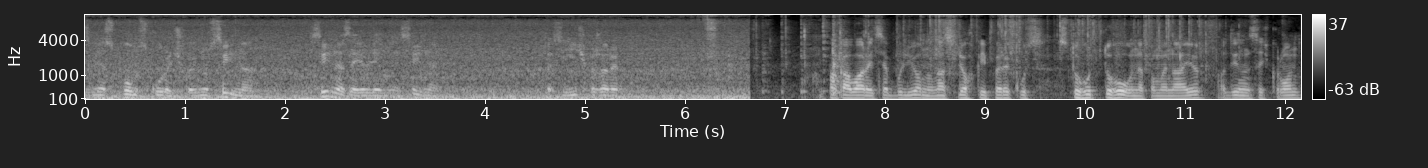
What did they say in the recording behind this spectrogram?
з м'язком, з курочкою. Ну сильно, сильне заявлення, сильне. Хтось яєчко жарить. Поки вариться бульйон, у нас легкий перекус. З тугу тугу, напоминаю, 11 крон.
